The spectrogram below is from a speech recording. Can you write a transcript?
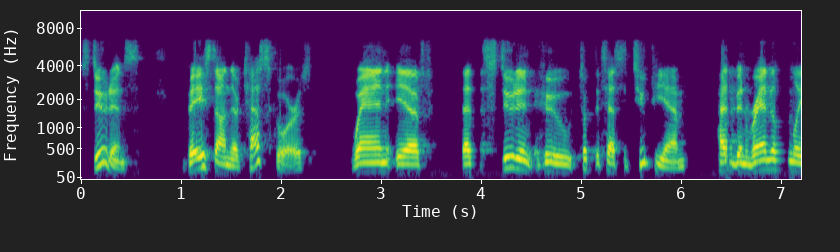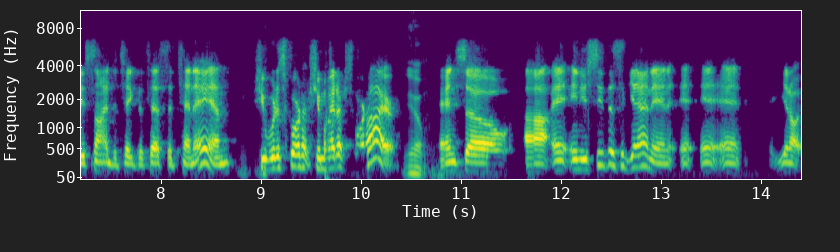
students based on their test scores when if that student who took the test at 2 p.m. had been randomly assigned to take the test at 10 a.m., she would have scored. She might have scored higher. Yeah. And so, uh, and, and, you see this again and in, in you know,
